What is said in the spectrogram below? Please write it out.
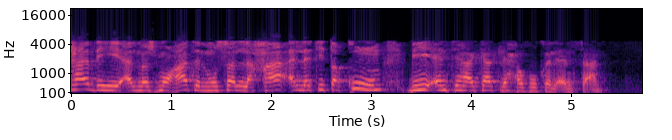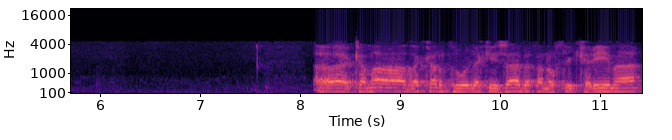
هذه المجموعات المسلحة التي تقوم بانتهاكات لحقوق الإنسان. آه كما ذكرت لك سابقا أختي الكريمة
